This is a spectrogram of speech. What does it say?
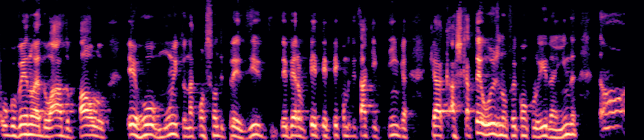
O governo Eduardo Paulo errou muito na construção de presídio, o PPP como de Taquitinga, que acho que até hoje não foi concluída ainda. Então,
